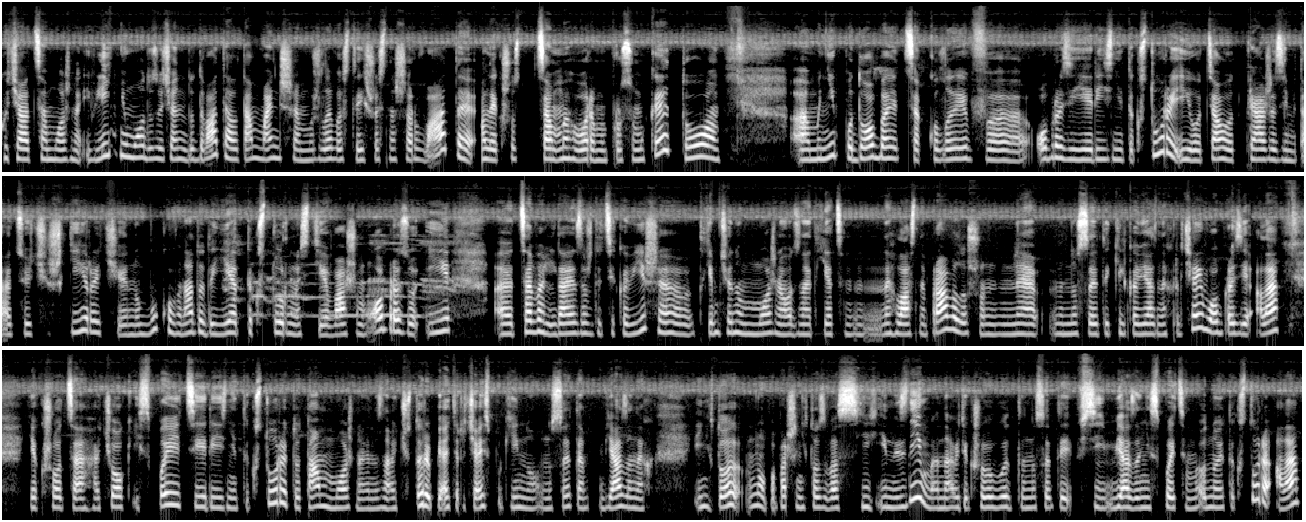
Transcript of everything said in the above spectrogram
Хоча це можна і в літню моду, звичайно, додавати, але там менше можливостей щось нашарувати. Але якщо це ми говоримо про сумки, то мені подобається, коли в образі є різні текстури, і оця от пряжа з імітацією чи шкіри, чи нобуку, вона додає текстурності вашому образу, і е, це виглядає завжди цікавіше. Таким чином можна, от знаєте, є це негласне правило, що не носити кілька в'язаних речей в образі, але якщо це гачок і спиці, різні текстури, то там можна, я не знаю, 4-5 речей спокійно носити в'язаних. І ніхто, ну, по-перше, ніхто з вас їх і не зніме, навіть якщо ви будете носити всі в'язані спицями одної текстури, але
